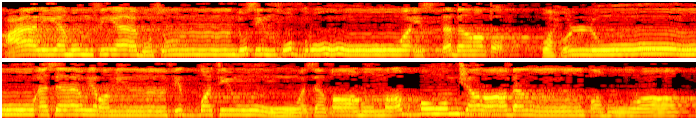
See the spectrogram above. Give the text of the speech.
عَالِيَهُمْ ثِيَابُ سُندُسٍ خُضْرٌ وَإِسْتَبْرَقٌ وَحُلُّوا أَسَاوِرَ مِن فِضَّةٍ وَسَقَاهُمْ رَبُّهُمْ شَرَابًا طَهُورًا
